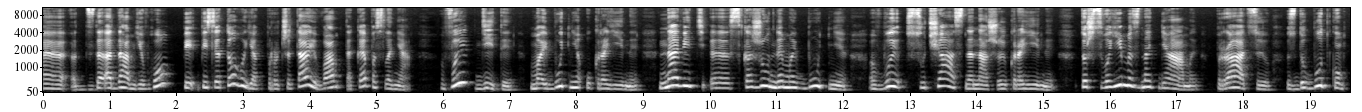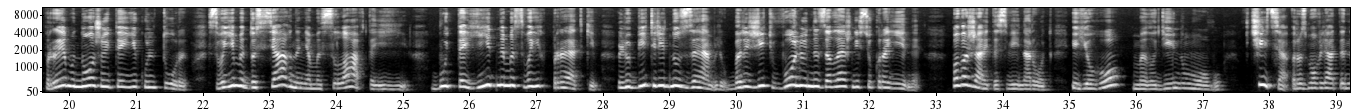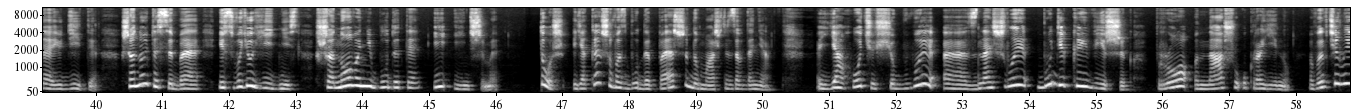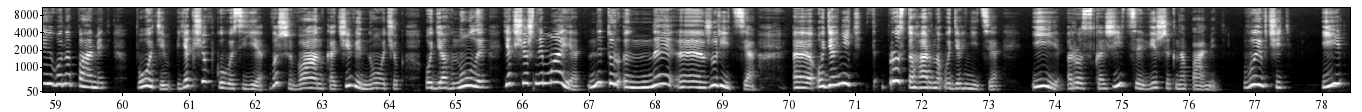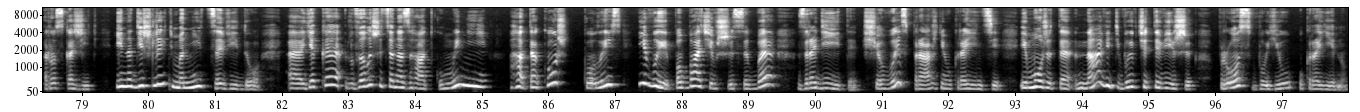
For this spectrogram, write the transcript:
Е, Задам його після того, як прочитаю вам таке послання. Ви, діти, майбутнє України. Навіть е, скажу не майбутнє, ви сучасне нашої країни. Тож своїми знаннями, працею, здобутком примножуйте її культури, своїми досягненнями славте її. Будьте гідними своїх предків, любіть рідну землю, бережіть волю і незалежність України. Поважайте свій народ і його мелодійну мову. Вчіться розмовляти нею, діти. Шануйте себе і свою гідність, шановані будете і іншими. Тож, яке ж у вас буде перше домашнє завдання? Я хочу, щоб ви е, знайшли будь-який віршик про нашу Україну. Вивчили його на пам'ять. Потім, якщо в когось є вишиванка чи віночок, одягнули. Якщо ж немає, не, тур, не е, журіться. Е, одягніть, просто гарно одягніться і розкажіть цей віршик на пам'ять. Вивчіть і розкажіть. І надішліть мені це відео, е, яке залишиться на згадку мені, а також колись і ви, побачивши себе, зрадієте, що ви справжні українці і можете навіть вивчити віршик про свою Україну.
